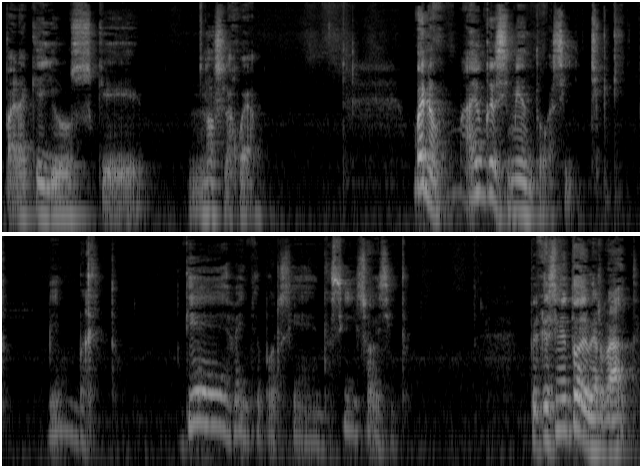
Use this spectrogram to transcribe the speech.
para aquellos que no se la juegan. Bueno, hay un crecimiento así, chiquitito, bien bajito. 10, 20%, así suavecito. Pero el crecimiento de verdad,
